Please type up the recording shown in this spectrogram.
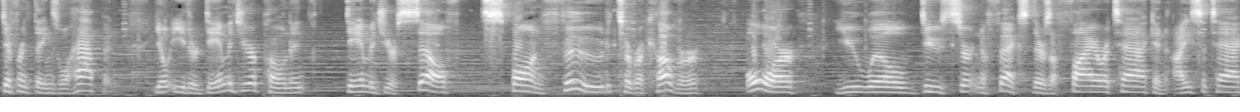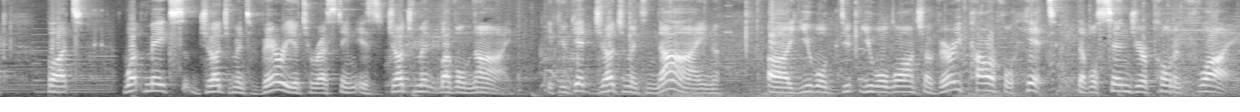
different things will happen. You'll either damage your opponent, damage yourself, spawn food to recover, or you will do certain effects. There's a fire attack, an ice attack, but what makes Judgment very interesting is Judgment level 9. If you get Judgment 9, uh, you will do, you will launch a very powerful hit that will send your opponent flying.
